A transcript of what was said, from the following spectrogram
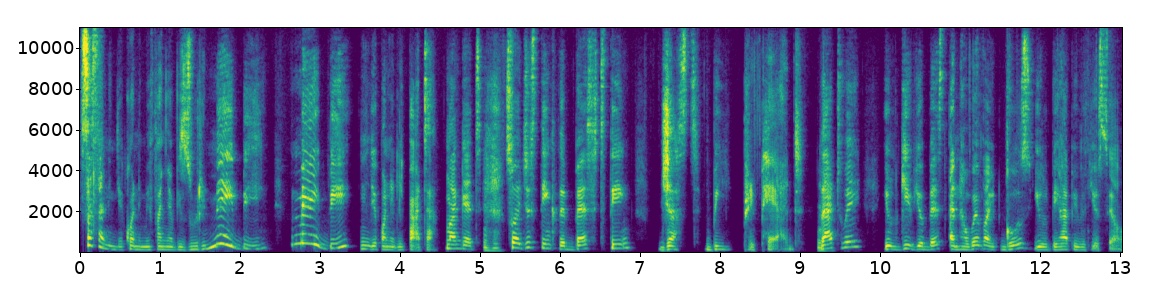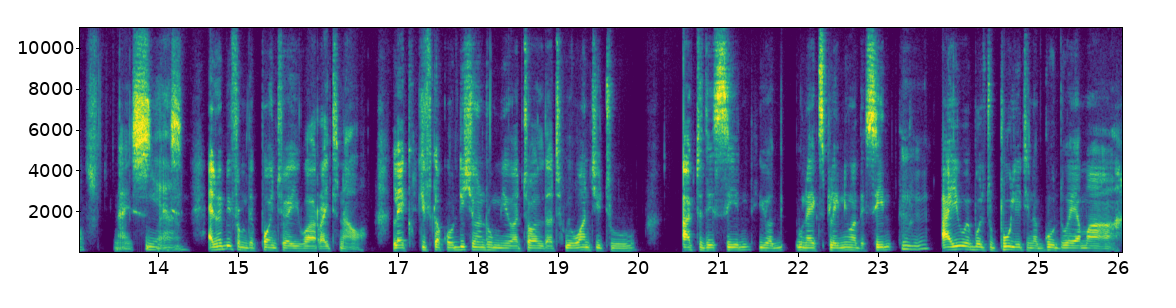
sasa ningekuwa nimefanya vizuri. Maybe, maybe ningekuwa nilipata. Maget. Mm-hmm. So I just think the best thing, just be prepared. Mm-hmm. That way, you'll give your best, and however it goes, you'll be happy with yourself. Nice, Yeah. nice. And maybe from the point where you are right now, like if kwa audition room, you are told that we want you to act this scene you are una explainiwa the scene. Are you able to pull it in a good way ama?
